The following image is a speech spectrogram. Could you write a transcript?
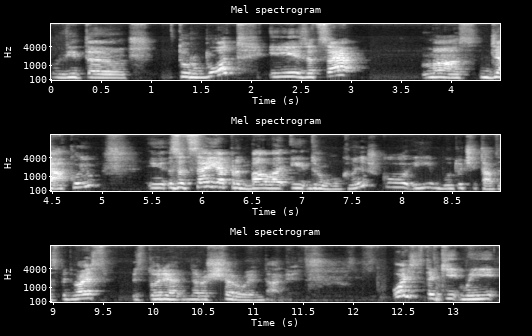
від е, турбот, і за це мас дякую. І за це я придбала і другу книжку, і буду читати. Сподіваюсь, історія не розчарує далі. Ось такі мої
